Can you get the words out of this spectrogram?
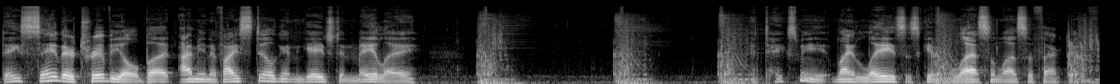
they say they're trivial, but I mean, if I still get engaged in melee, it takes me, my laze is getting less and less effective.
